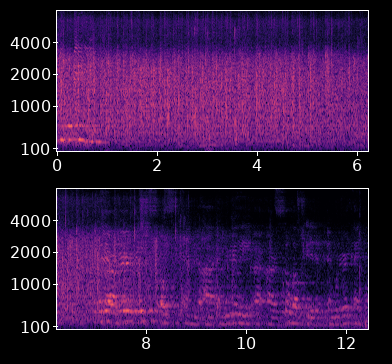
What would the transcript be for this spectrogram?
people busy. They are very gracious folks, and, we really uh, are so well treated, and, and we're very thankful.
